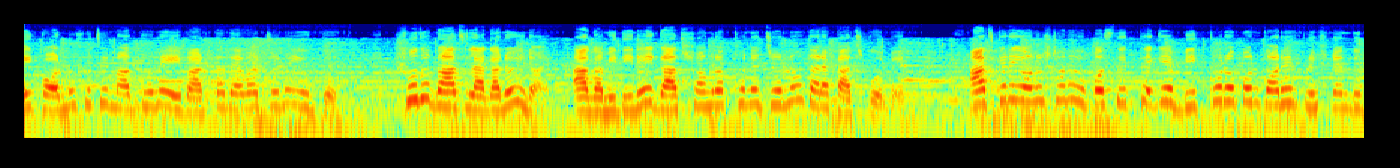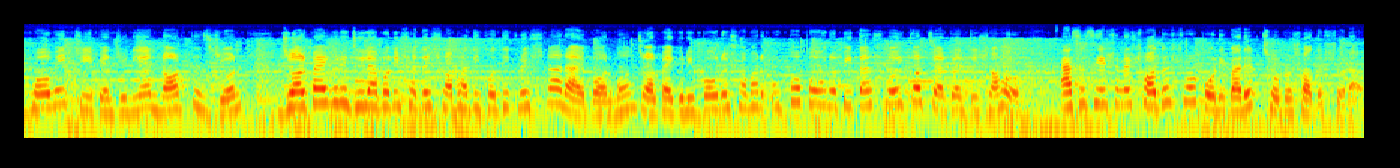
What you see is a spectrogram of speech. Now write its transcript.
এই কর্মসূচির মাধ্যমে এই বার্তা দেওয়ার জন্যই উদ্যোগ। শুধু গাছ লাগানোই নয়, আগামী দিনে গাছ সংরক্ষণের জন্য তারা কাজ করবে আজকের এই অনুষ্ঠানে উপস্থিত থেকে বৃক্ষরোপণ করেন Krishnendu Bhowmik, chief engineer north east zone, Jalpaiguri জেলা পরিষদের সভাধিপতি কৃষ্ণা রায় বর্মন, জলপাইগুড়ি পৌরসভার উপপৌরপিতা সৈকত চ্যাটার্জি সহ অ্যাসোসিয়েশনের সদস্য ও পরিবারের ছোট সদস্যরাও।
